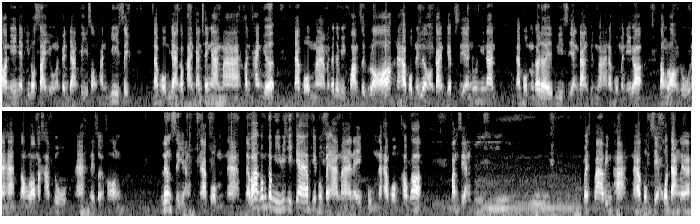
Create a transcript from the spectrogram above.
ตอนนี้เนี่ยที่รถใส่อยู่มันเป็นยางปี 2020นะผมยางก็ผ่านการใช้งานมาค่อนข้างเยอะนะผมมามันก็จะมีความสึกหรอนะครับผมในเรื่องของการเก็บเสียงนู่นนี่นั่นนะผมมันก็เลยมีเสียงดังขึ้นมานะผมอันนี้ก็ต้องลองดูนะฮะต้องลองมาขับดูนะในส่วนของ เรื่องเสียงนะครับผมนะแต่ว่าก็มันก็มีวิธีแก้ที่ผมไปอ่านมาในกลุ่มนะครับ ผมเขาก็ฟังเสียงเวสป้าวิ่งผ่านนะครับ ผมเสียงโคตรดังเลยนะ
